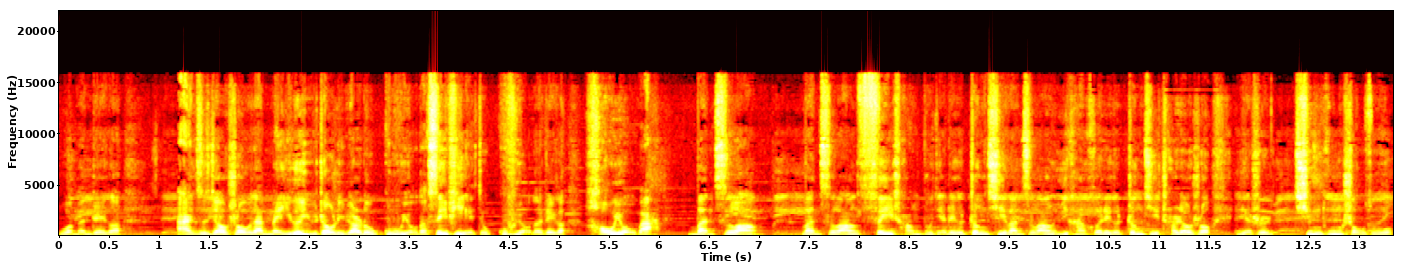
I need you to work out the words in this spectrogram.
我们这个 X 教授在每一个宇宙里边都固有的 CP，就固有的这个好友吧。万磁王，万磁王非常不解。这个蒸汽万磁王一看和这个蒸汽叉教授也是情同手足，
